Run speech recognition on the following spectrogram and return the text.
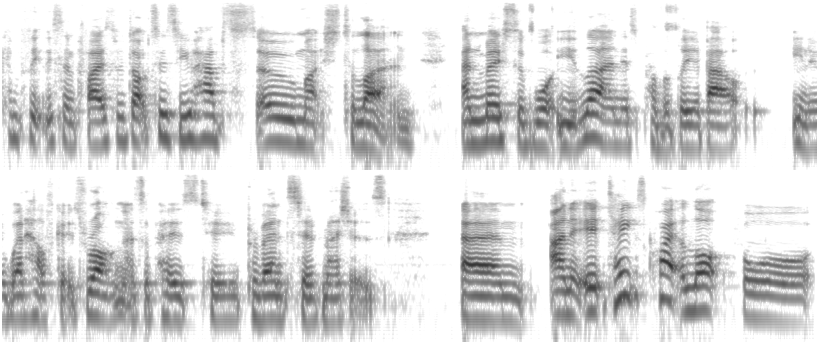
completely sympathise with doctors. You have so much to learn, and most of what you learn is probably about you know when health goes wrong, as opposed to preventative measures. Um, and it, it takes quite a lot for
